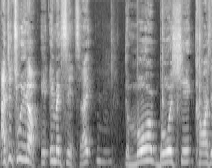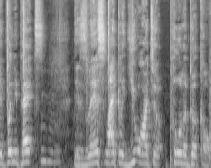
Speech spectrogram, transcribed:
I just tweet out. It, it makes sense, right? Mm-hmm. The more bullshit cards they put in the packs, mm-hmm. the less likely you are to pull a good card.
